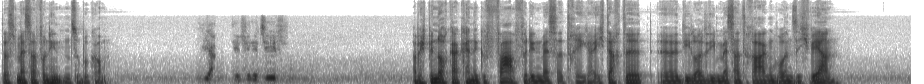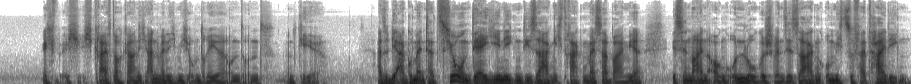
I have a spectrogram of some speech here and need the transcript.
das Messer von hinten zu bekommen. Ja, definitiv. Aber ich bin doch gar keine Gefahr für den Messerträger. Ich dachte, äh, die Leute, die Messer tragen, wollen sich wehren. Ich, ich, ich greife doch gar nicht an, wenn ich mich umdrehe und, und, und gehe. Also die Argumentation derjenigen, die sagen, ich trage ein Messer bei mir, ist in meinen Augen unlogisch, wenn sie sagen, um mich zu verteidigen.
